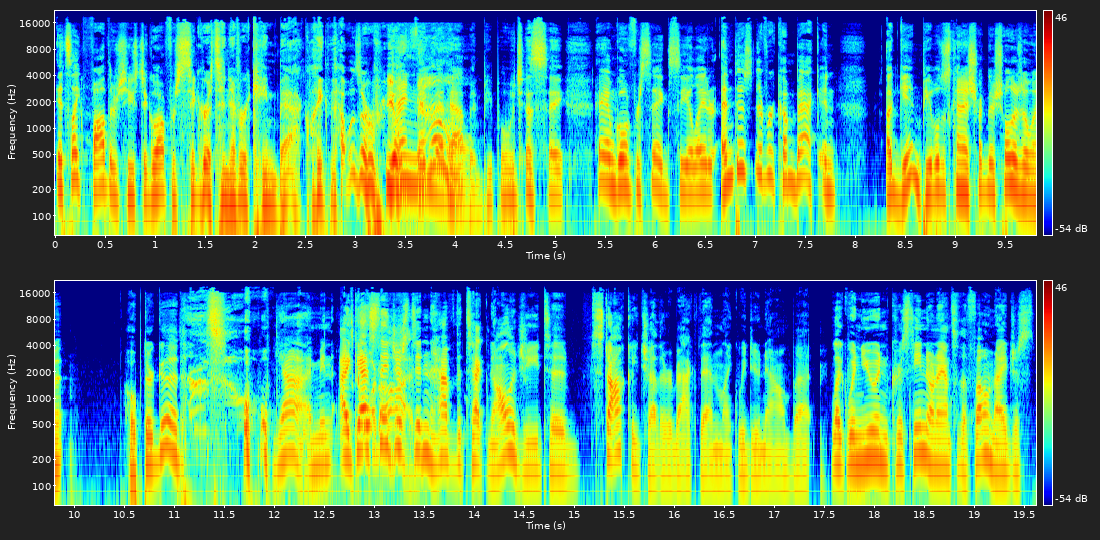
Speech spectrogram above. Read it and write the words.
it's like fathers used to go out for cigarettes and never came back. Like that was a real thing that happened. People would just say, "Hey, I'm going for cigs. See you later," and just never come back. And again, people just kind of shrugged their shoulders and went, "Hope they're good." so Yeah, I mean, I guess they going just didn't have the technology to stalk each other back then like we do now. But like when you and Christine don't answer the phone, I just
